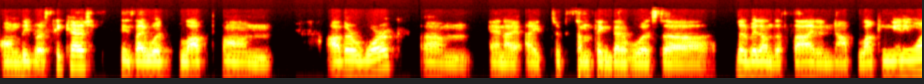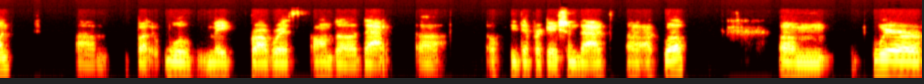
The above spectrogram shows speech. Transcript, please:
on librustzcash since I was blocked on other work um, and I, I took something that was uh, a little bit on the side and not blocking anyone. Um, but we'll make progress on the DAG uh, of the deprecation DAG uh, as well. Um, we're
